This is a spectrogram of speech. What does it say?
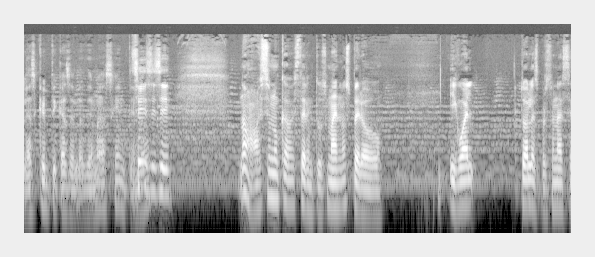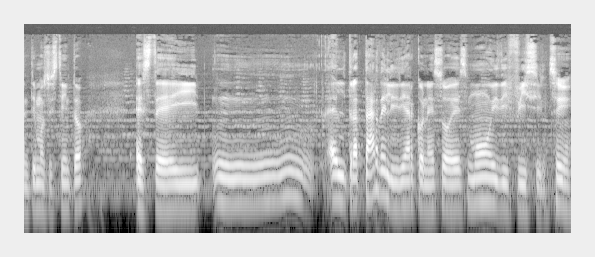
las críticas de las demás gente. Sí, sí, sí. No, eso nunca va a estar en tus manos, pero igual todas las personas sentimos distinto. Este, y mm, el tratar de lidiar con eso es muy difícil. Sí,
